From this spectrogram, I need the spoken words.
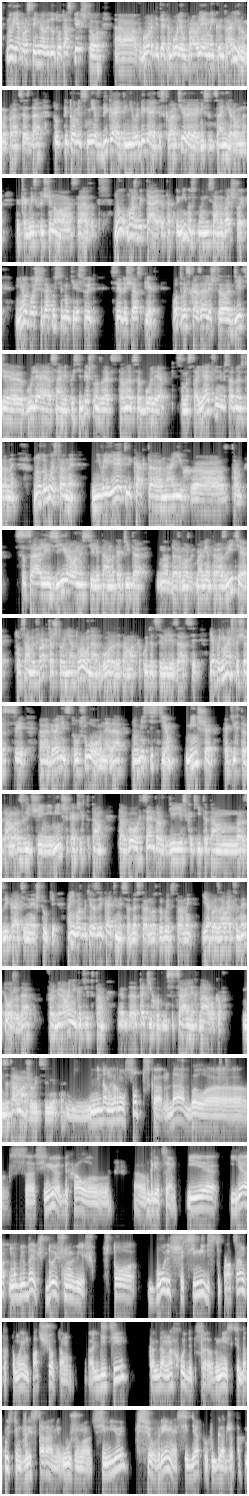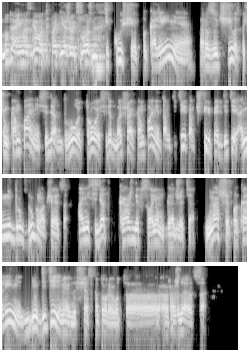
Ну, я просто имел в виду тот аспект, что э, в городе это более управляемый и контролируемый процесс, да. Тут питомец не вбегает и не выбегает из квартиры несанкционированно, это как бы исключено сразу. Ну, может быть, да, это такой минус, но не самый большой. Меня вот больше, допустим, интересует следующий аспект. Вот вы сказали, что дети, гуляя сами по себе, что называется, становятся более самостоятельными, с одной стороны, но с другой стороны, не влияет ли как-то на их э, там, социализированность или там на какие-то ну, даже, может быть, моменты развития, тот самый фактор, что они оторваны от города, там, от какой-то цивилизации. Я понимаю, что сейчас э, граница-то условная, да, но вместе с тем меньше каких-то там развлечений, меньше каких-то там торговых центров, где есть какие-то там развлекательные штуки. Они, может быть, и развлекательные, с одной стороны, но с другой стороны и образовательные тоже, да формирование каких-то там э, таких вот социальных навыков. Не затормаживается ли это? Недавно вернулся с отпуска, да, был э, с семьей, отдыхал э, в Греции. И я наблюдаю чудовищную вещь, что больше 70% по моим подсчетам детей когда находятся вместе, допустим, в ресторане ужинают с семьей, все время сидят в гаджетах. Ну да, им разговор-то поддерживать сложно. Текущее поколение разучилось, причем компании сидят, двое, трое, сидят большая компания, там детей, там 4-5 детей, они не друг с другом общаются, они сидят каждый в своем гаджете. Наше поколение, ну, детей, я имею в виду сейчас, которые вот э, рождаются,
